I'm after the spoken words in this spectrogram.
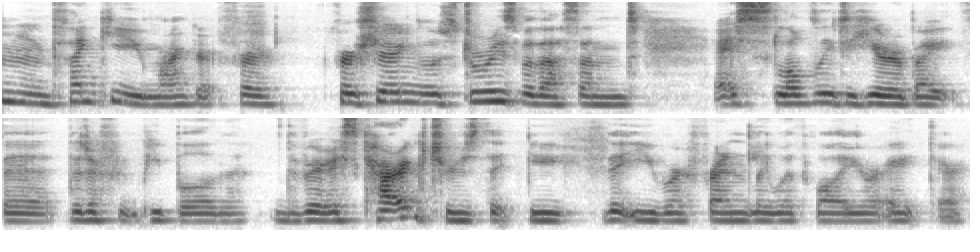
Mm, thank you, Margaret, for for sharing those stories with us, and it's lovely to hear about the the different people and the, the various characters that you that you were friendly with while you were out there,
